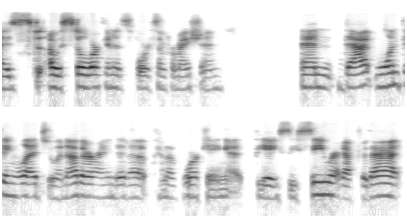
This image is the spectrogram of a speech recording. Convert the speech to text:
I, st- I was still working in sports information and that one thing led to another i ended up kind of working at the acc right after that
